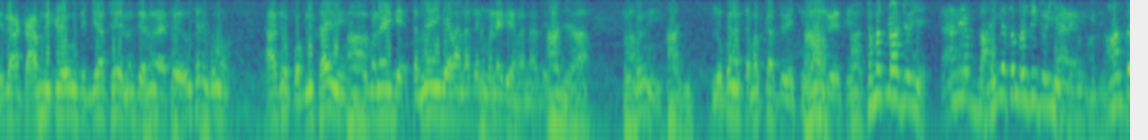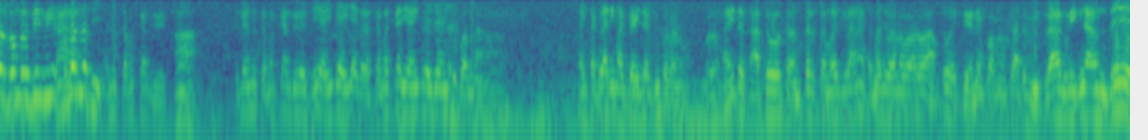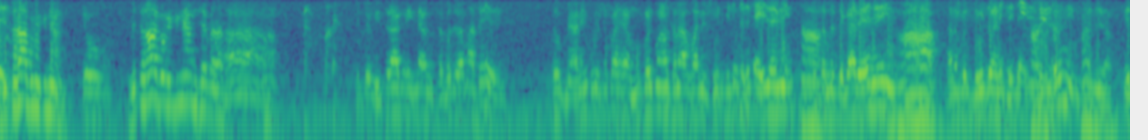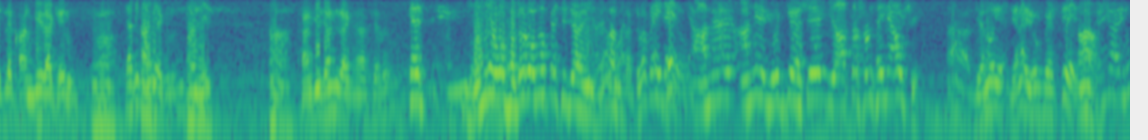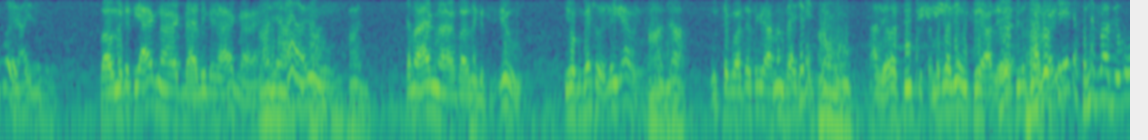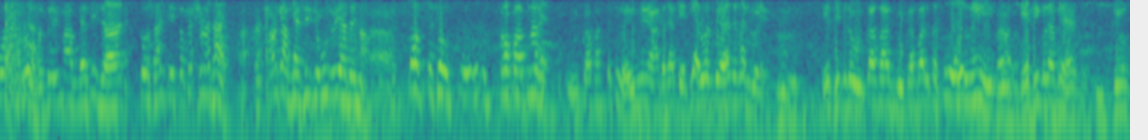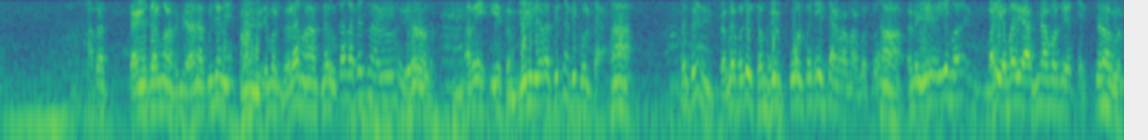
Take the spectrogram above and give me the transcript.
એટલે આ કામ નીકળે એવું જગ્યા છે જેને એવું છે ને આ જો પબ્લિક થાય ને તો મને તમને અહીં બેહવાના દે મને બેહવાના દે. લોકોને ચમત્કાર જોઈએ છે ચમત્કાર જોઈએ. અને બાહ્ય સમૃદ્ધિ જોઈએ. આંતર સમૃદ્ધિ ની ખબર નથી. અને ચમત્કાર જોઈએ છે. એટલે એને ચમત્કાર જોઈએ છે અહીં ચમત્કારી અહીં જાય શું કામના? અહીં તકલારી માં બેસી જાય શું કરવાનું અહીં તો સાચો અંતર સમજવાના સમજવાનો વાળો આવતો હોય તેને કોમનું છે. આ તો વિતરાગ વિજ્ઞાન છે. વિતરાગ વિજ્ઞાન? વિતરાગ વિજ્ઞાન છે બરાબર. હા. એટલે વિતરાગ વિજ્ઞાન સમજવા માટે તો જ્ઞાની પુરુષ પાસે અમુક જ માણસો આવવાની છૂટ બીજું બધે થઈ જાય નહીં. તમને જગા રહે નહીં. અને બધું દૂર જાણી થઈ જાય. ને? એટલે ખાનગી રાખેલું. હા. ક્યાંથી ખાનગી રાખેલું. ખાનગી શાને રાખ- કે એવો બગાડો ન પેસી જાય આને આને યોગ્ય હશે એ આકર્ષણ થઈને આવશે. હા જેનો જેના યોગ બેસશે. ભાવનગરથી આયક ના આયક ડાબી કઈ આયક ના. તમે આયક ના આવે ભાવનગરથી એવું યોગ બેઠો એટલે આવે. પુસ્તક વાંચે તો આનંદ થાય છે ને. આ વ્યવસ્થિત સમજવા જેવું છે આ વ્યવસ્થિત સમજવા જેવું હૃદયમાં બેસી જાય તો શાંતિ તટસ્થ થાય કારણ કે બેસી જવું જોઈએ હૃદયમાં તો કશો કપાત ન રહે ઉલ્કાપાત કશું રહ્યું નહીં આ બધા તેથી રોજ બેહે છે મારી જોડે તેથી બધા ઉલ્કાપાત ઉલ્કાપાત કશું રહ્યું નહીં. તેથી બધા બેહે છે શું? આપણા ત્રણ હજાર માણસ જ્ઞાન આપ્યું છે ને એમાં. તેમાં ઘણા માણસ ને ઉલકા રહ્યું. બરાબર. હવે એ સમજી વ્યવસ્થિત નથી બોલતા હા? તમે બધું સમજીને ફોન પછી જાણવા માંગો છો. અને એ મારી અમારી આજ્ઞામાં રહે છે.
